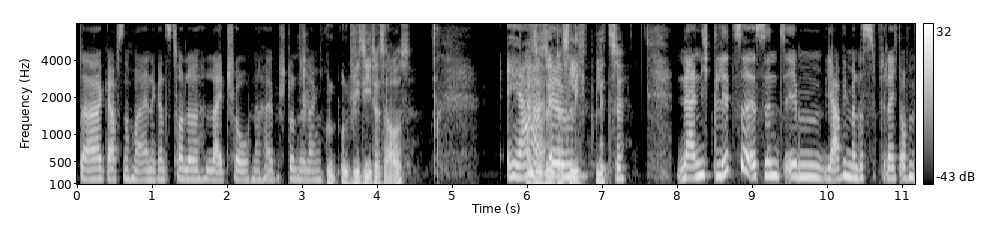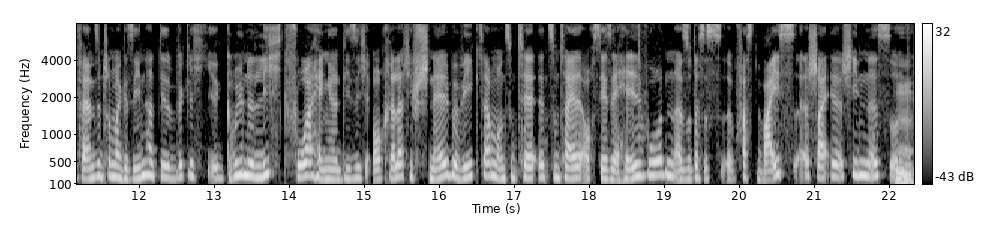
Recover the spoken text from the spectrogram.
da gab es nochmal eine ganz tolle Lightshow, eine halbe Stunde lang. Und, und wie sieht das aus? Ja, also sind das ähm, Lichtblitze? Na, nicht Blitze, es sind eben, ja, wie man das vielleicht auf dem Fernsehen schon mal gesehen hat, die wirklich äh, grüne Lichtvorhänge, die sich auch relativ schnell bewegt haben und zum, Te äh, zum Teil auch sehr, sehr hell wurden. Also, dass es äh, fast weiß erschienen ist und mhm.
